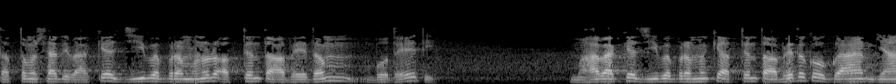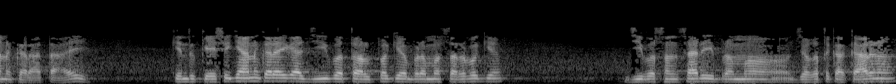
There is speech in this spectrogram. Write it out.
तत्व से वाक्य जीव ब्रह्मण अत्यंत अभेदम बोधयती। महावाक्य जीव ब्रह्म के अत्यंत अभेद को ज्ञान कराता है। किंतु कैसे ज्ञान कराएगा? जीव तो अल्पज्ञ ब्रह्म सर्वज्ञ जीव संसारी ब्रह्म जगत का कारण।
